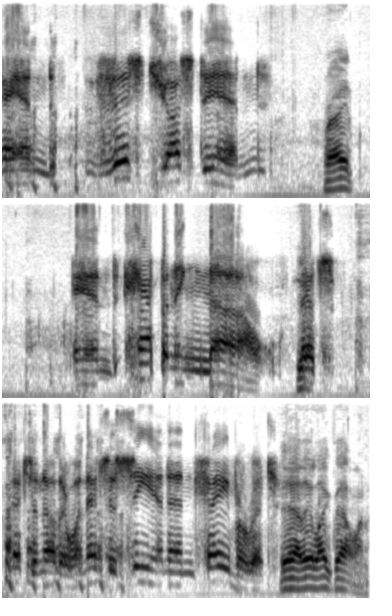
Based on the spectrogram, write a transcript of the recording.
and this just in. Right. And happening now. Yep. That's that's another one. That's a CNN favorite. Yeah, they like that one.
